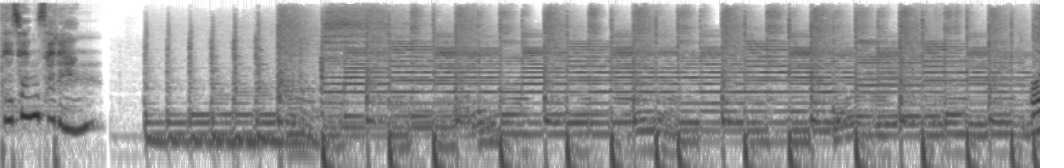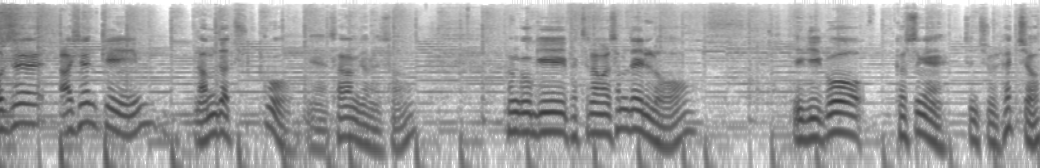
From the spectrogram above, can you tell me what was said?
대장사랑. 어제 아시안게임 남자 축구 예, 4강전에서 한국이 베트남을 3대1로 이기고 결승에 진출했죠.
